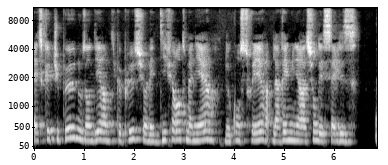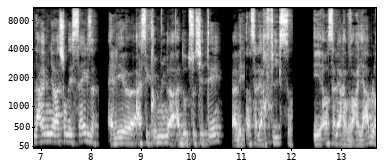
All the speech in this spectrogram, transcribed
Est-ce que tu peux nous en dire un petit peu plus sur les différentes manières de construire la rémunération des sales? La rémunération des sales, elle est euh, assez commune à, d'autres sociétés, avec un salaire fixe et un salaire variable.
